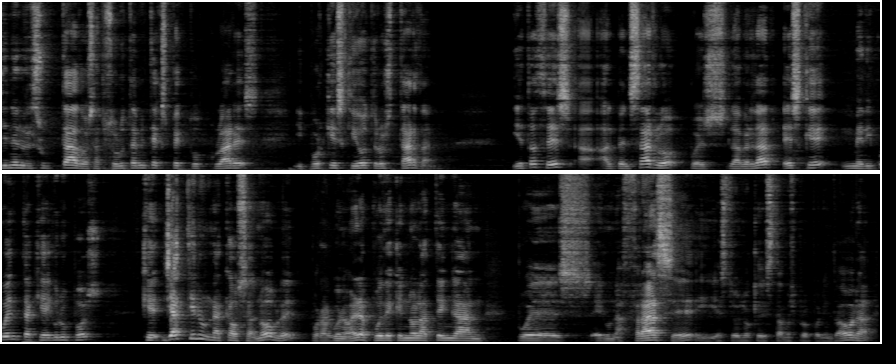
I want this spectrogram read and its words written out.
tienen resultados absolutamente espectaculares y por qué es que otros tardan. Y entonces, al pensarlo, pues la verdad es que me di cuenta que hay grupos que ya tienen una causa noble, por alguna manera, puede que no la tengan pues en una frase, y esto es lo que estamos proponiendo ahora,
